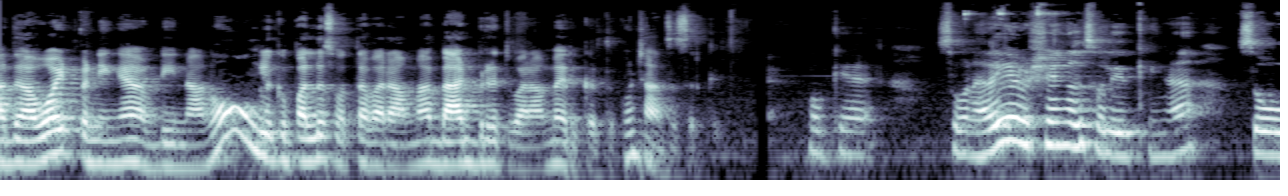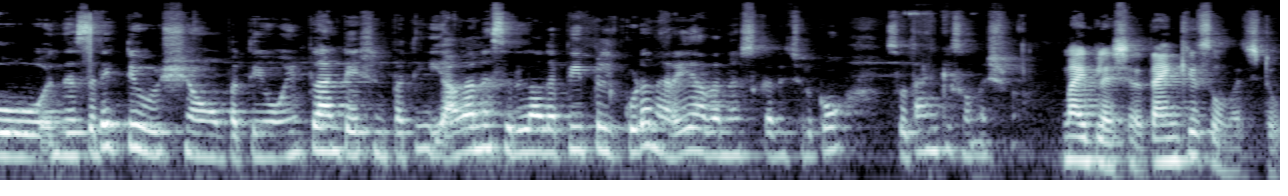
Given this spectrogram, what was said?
அதை அவாய்ட் பண்ணிங்க அப்படின்னாலும் உங்களுக்கு பல்லு சொத்த வராமல் பேட் பிரெத் வராமல் இருக்கிறதுக்கும் சான்சஸ் இருக்குது ஓகே ஸோ நிறைய விஷயங்கள் சொல்லியிருக்கீங்க. ஸோ இந்த செலக்டிவ் விஷயம் பற்றியும் இம்ப்ளான்டேஷன் பற்றி அவேர்னஸ் இல்லாத பீப்புள் கூட நிறைய அவேர்னஸ் கிடைச்சிருக்கும். So thank you so much my pleasure thank you so much too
